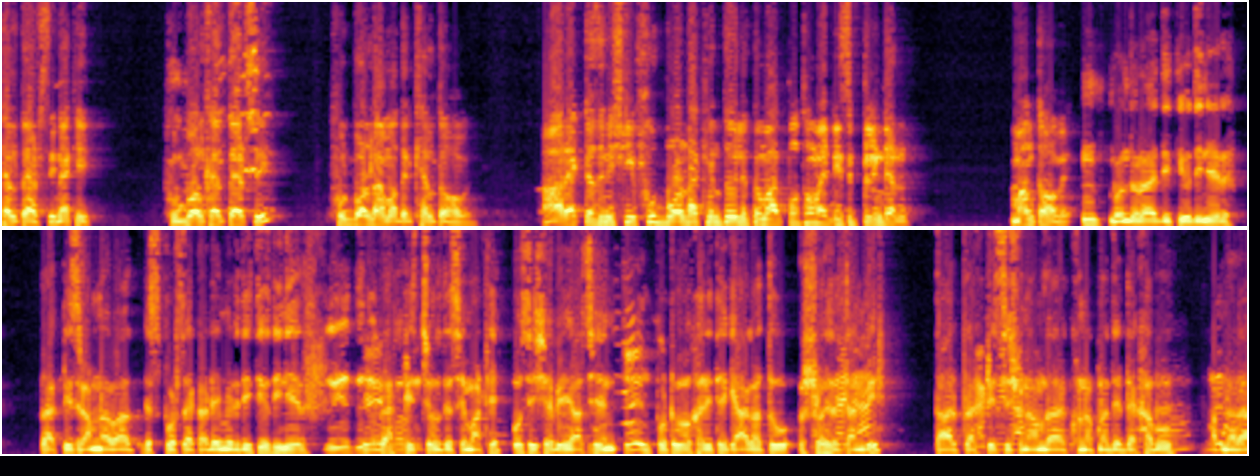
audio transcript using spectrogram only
খেলতে আসছি, নাকি? ফুটবল খেলতে আসছি, ফুটবলটা আমাদের খেলতে হবে। আর একটা জিনিস কি, ফুটবলটা খেলতে হইলে তোমার প্রথমে ডিসিপ্লিনটা মানতে হবে। বন্ধুরা দ্বিতীয় দিনের প্র্যাকটিস রামনাবাদ স্পোর্টস একাডেমির দ্বিতীয় দিনের প্র্যাকটিস চলতেছে মাঠে। কোচ হিসেবে আছেন পটুয়াখালী থেকে আগত সোহেল তানবীর তার প্র্যাকটিস সেশন আমরা এখন আপনাদের দেখাবো। আপনারা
